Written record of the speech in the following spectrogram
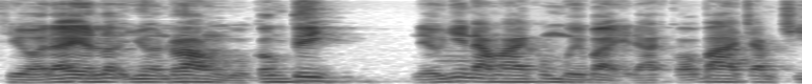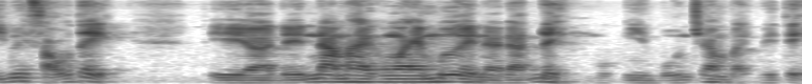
thì ở đây lợi nhuận ròng của công ty. Nếu như năm 2017 đạt có 396 tỷ thì uh, đến năm 2020 là đạt đỉnh 1470 tỷ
